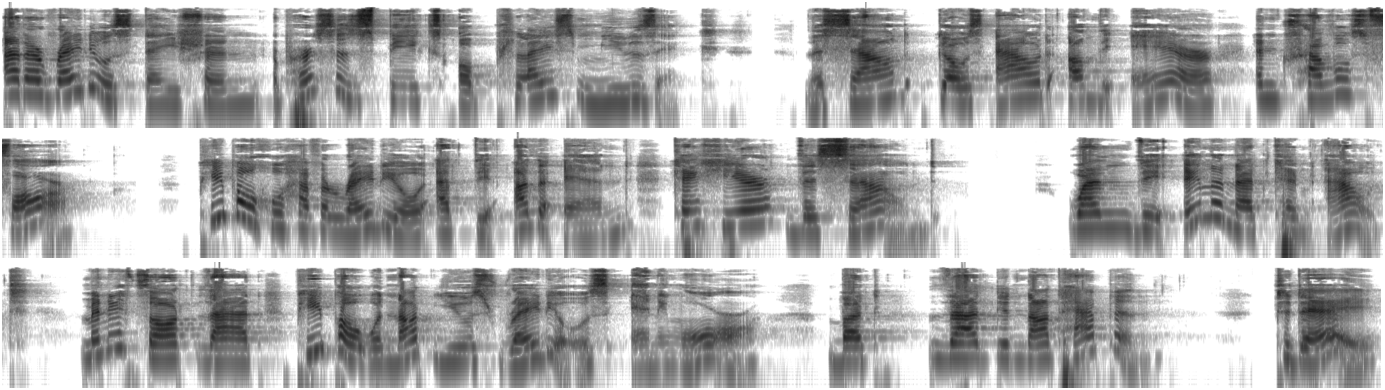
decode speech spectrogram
At a radio station, a person speaks or plays music. The sound goes out on the air and travels far. People who have a radio at the other end can hear the sound. When the internet came out, many thought that people would not use radios anymore, but that did not happen. Today,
